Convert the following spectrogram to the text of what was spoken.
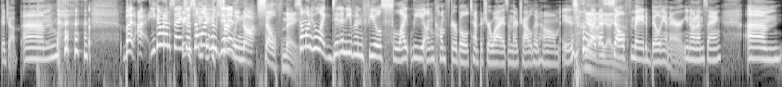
good job. Um, but I, you get what I'm saying. So It's- someone it- who it's didn't certainly not self-made. someone who like didn't even feel slightly uncomfortable temperature wise in their childhood home is Yeah, like a yeah. self-made billionaire you know what i'm saying um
